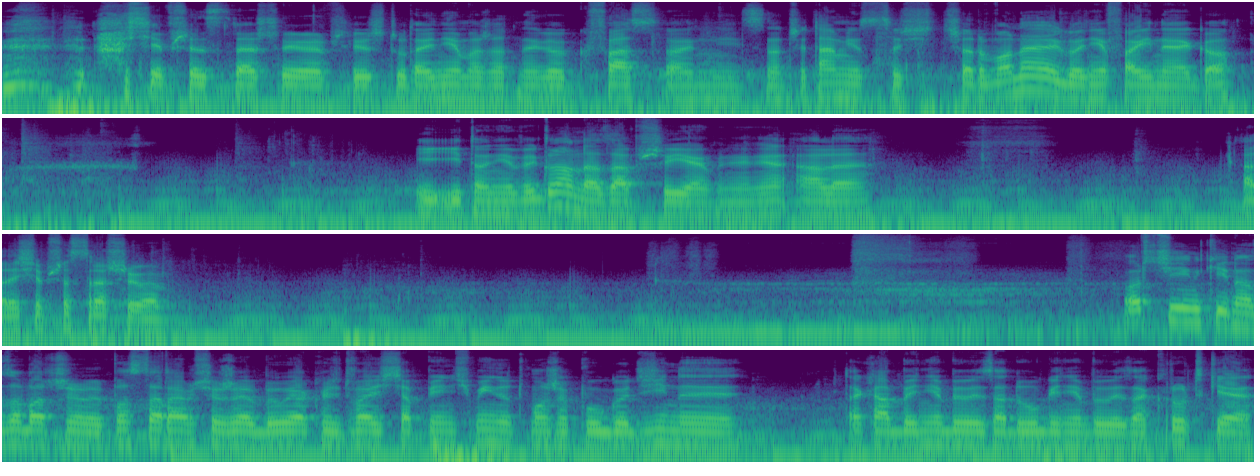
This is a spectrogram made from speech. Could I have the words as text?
Ja się przestraszyłem, przecież tutaj nie ma żadnego kwasu ani nic. Znaczy tam jest coś czerwonego, niefajnego. I, I to nie wygląda za przyjemnie, nie? Ale... Ale się przestraszyłem. Odcinki, no zobaczymy. Postaram się, żeby był jakoś 25 minut, może pół godziny. Tak aby nie były za długie, nie były za krótkie.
